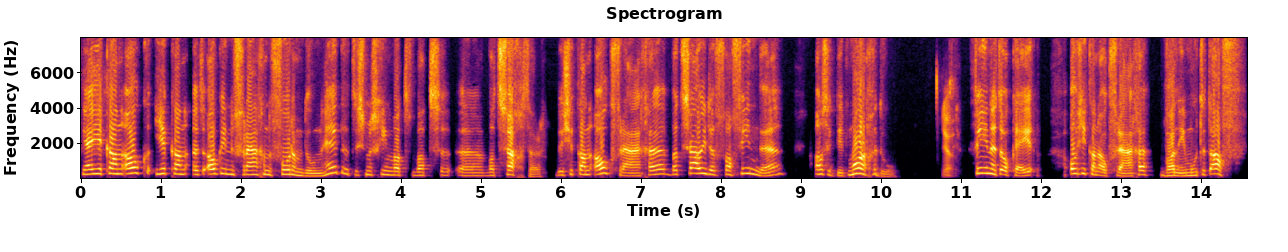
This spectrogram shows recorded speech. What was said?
Ja, je kan, ook, je kan het ook in de vragende vorm doen. Hè? Dat is misschien wat, wat, uh, wat zachter. Dus je kan ook vragen, wat zou je ervan vinden als ik dit morgen doe? Ja. Vind je het oké? Of je kan ook vragen, wanneer moet het af?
